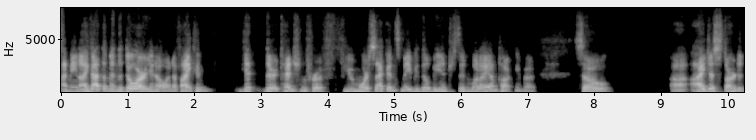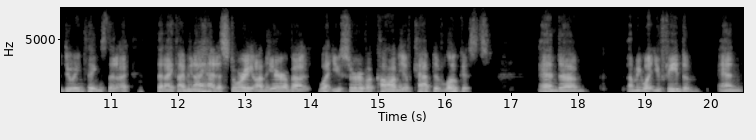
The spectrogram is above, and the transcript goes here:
I mean, I got them in the door, you know, and if I can get their attention for a few more seconds, maybe they'll be interested in what I am talking about. So uh, I just started doing things that I that I I mean I had a story on the air about what you serve a colony of captive locusts, and um, I mean what you feed them, and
